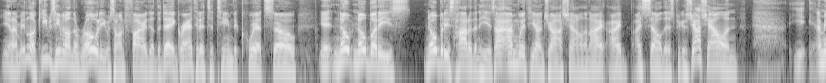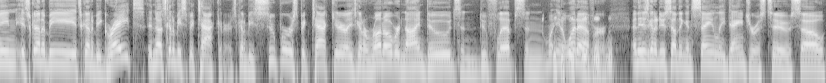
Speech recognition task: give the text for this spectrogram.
you know, I mean, look, he was even on the road. He was on fire the other day. Granted, it's a team that quit, so it, no, nobody's nobody's hotter than he is. I, I'm with you on Josh Allen. I, I I sell this because Josh Allen. I mean, it's going to be it's going to be great. No, it's going to be spectacular. It's going to be super spectacular. He's going to run over nine dudes and do flips and you know whatever. and then he's going to do something insanely dangerous too. So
